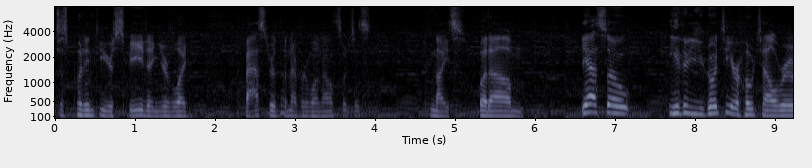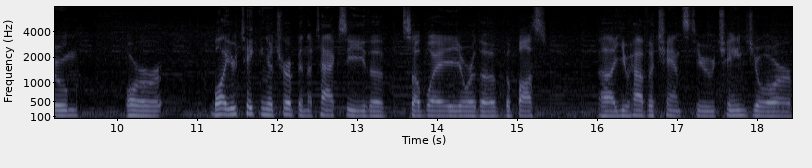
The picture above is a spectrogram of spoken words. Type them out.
just put into your speed, and you're like faster than everyone else, which is nice. But um, yeah. So either you go to your hotel room, or while you're taking a trip in the taxi, the subway, or the the bus, uh, you have a chance to change your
